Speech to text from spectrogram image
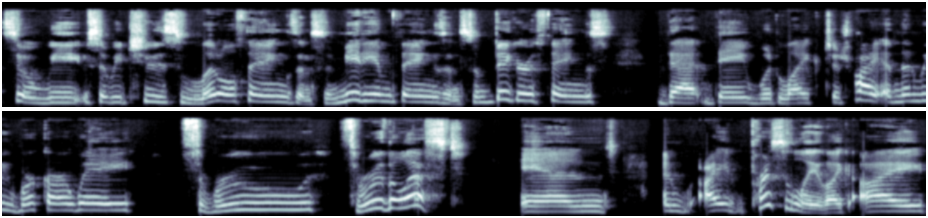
so we so we choose some little things and some medium things and some bigger things that they would like to try and then we work our way through through the list. And and i personally like i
